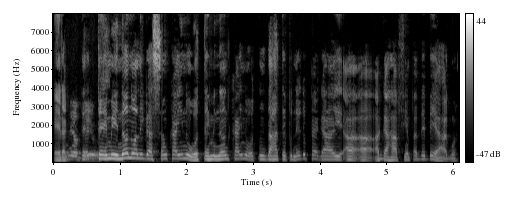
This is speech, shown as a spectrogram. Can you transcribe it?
Era te, terminando uma ligação, caindo outra, terminando, caindo outra. Não dava tempo nem de eu pegar a, a, a garrafinha para beber água.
